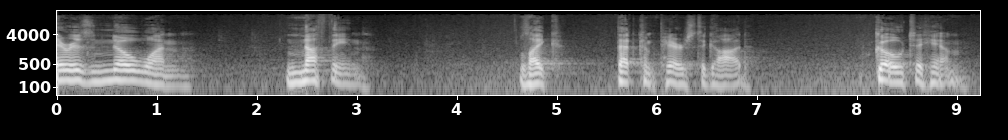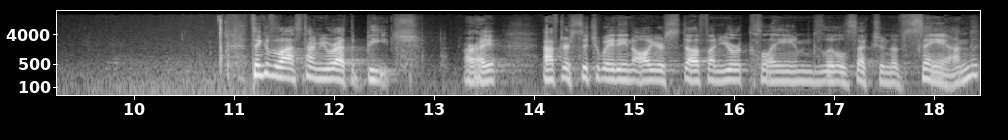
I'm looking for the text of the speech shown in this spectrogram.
There is no one, nothing like that compares to God. Go to Him. Think of the last time you were at the beach, all right? After situating all your stuff on your claimed little section of sand,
